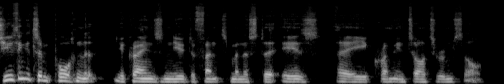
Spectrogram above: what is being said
do you think it's important that Ukraine's new defense minister is a Crimean Tatar himself?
